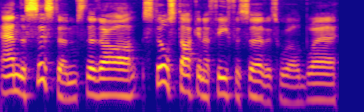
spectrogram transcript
and the systems that are still stuck in a fee for service world where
